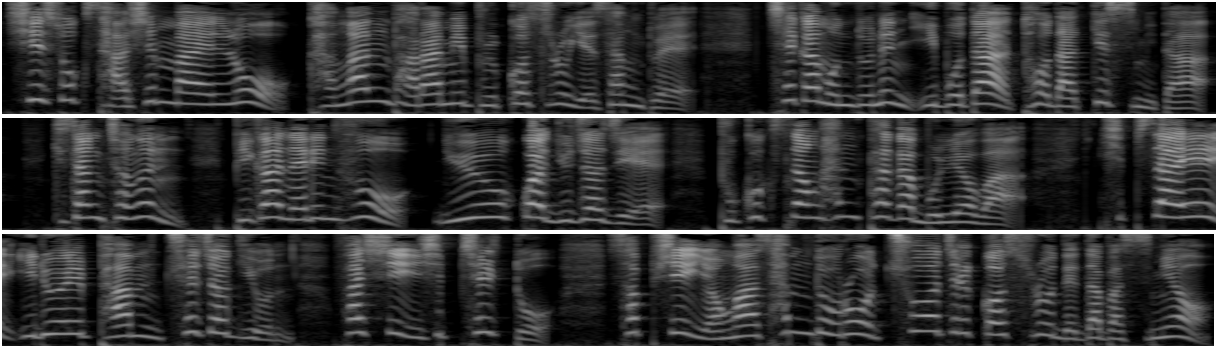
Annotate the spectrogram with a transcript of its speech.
시속 40마일로 강한 바람이 불 것으로 예상돼 체감 온도는 이보다 더 낮겠습니다. 기상청은 비가 내린 후 뉴욕과 뉴저지에 북극성 한파가 몰려와 14일 일요일 밤 최저 기온 화씨 27도, 섭씨 영하 3도로 추워질 것으로 내다봤으며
